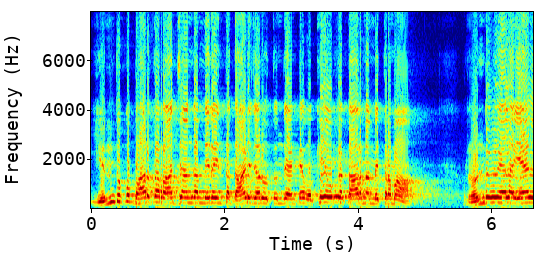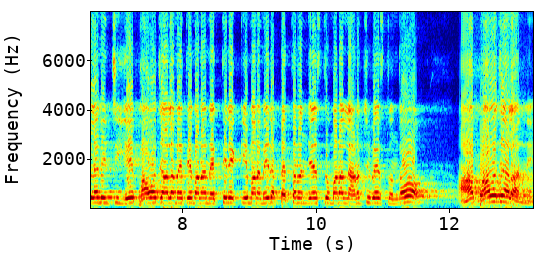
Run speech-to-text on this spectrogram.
ఎందుకు భారత రాజ్యాంగం మీద ఇంత దాడి జరుగుతుంది అంటే ఒకే ఒక్క కారణం మిత్రమా? రెండు వేల ఏళ్ళ నుంచి ఏ భావజాలం అయితే మన నెత్తినెక్కి మన మీద పెత్తనం చేస్తూ మనల్ని అణచివేస్తుందో ఆ భావజాలాన్ని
